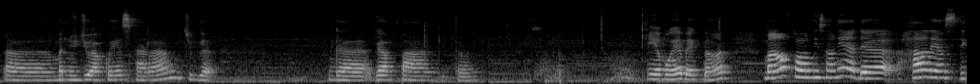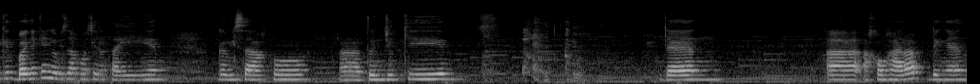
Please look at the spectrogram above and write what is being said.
eh, menuju aku yang sekarang juga nggak gampang gitu. Ya pokoknya baik banget maaf kalau misalnya ada hal yang sedikit banyaknya nggak bisa aku ceritain nggak bisa aku uh, tunjukin. Dan uh, aku harap dengan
